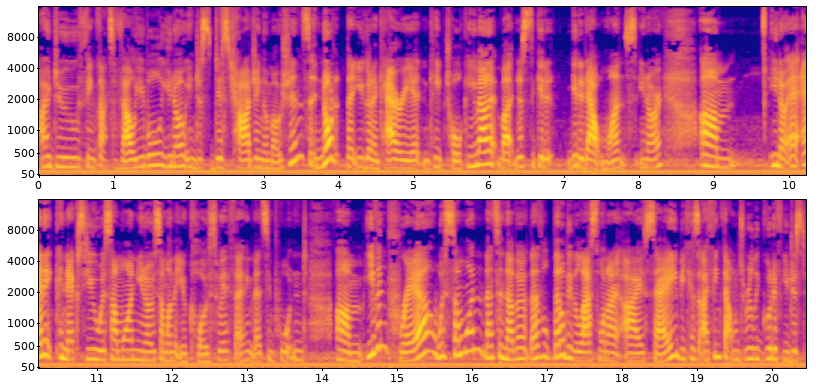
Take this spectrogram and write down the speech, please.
I do think that's valuable, you know, in just discharging emotions and not that you're going to carry it and keep talking about it, but just to get it, get it out once, you know. Um, you know, and, it connects you with someone, you know, someone that you're close with. I think that's important. Um, even prayer with someone, that's another, that'll, that'll be the last one I, I say, because I think that one's really good if you just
